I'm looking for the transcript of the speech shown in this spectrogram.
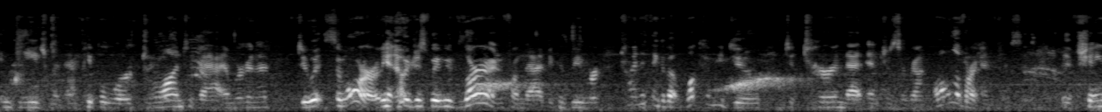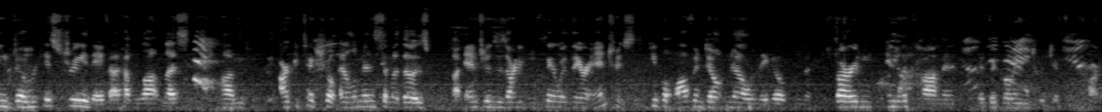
engagement and people were drawn to that and we're going to do it some more. You know, just we, we've learned from that because we were trying to think about what can we do to turn that interest around. All of our entrances, they've changed over history. They've have a lot less um, architectural elements. Some of those entrances aren't even clear what their entrances. People often don't know when they go from the garden into the common that they're going into a different park.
